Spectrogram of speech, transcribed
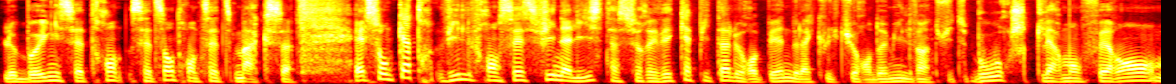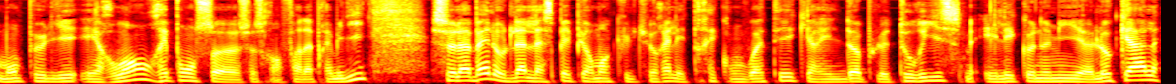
le Boeing 737 MAX. Elles sont quatre villes françaises finalistes à se rêver capitale européenne de la culture en 2028. Bourges, Clermont-Ferrand, Montpellier et Rouen. Réponse, euh, ce sera en fin d'après-midi. Ce label, au-delà de l'aspect purement culturel, est très convoité car il dope le tourisme et l'économie locale.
